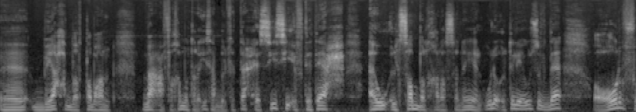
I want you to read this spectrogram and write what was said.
آه بيحضر طبعا مع فخامة الرئيس عبد الفتاح السيسي افتتاح أو الصبه الخرسانية الأولى. قلت لي يا يوسف ده عرف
